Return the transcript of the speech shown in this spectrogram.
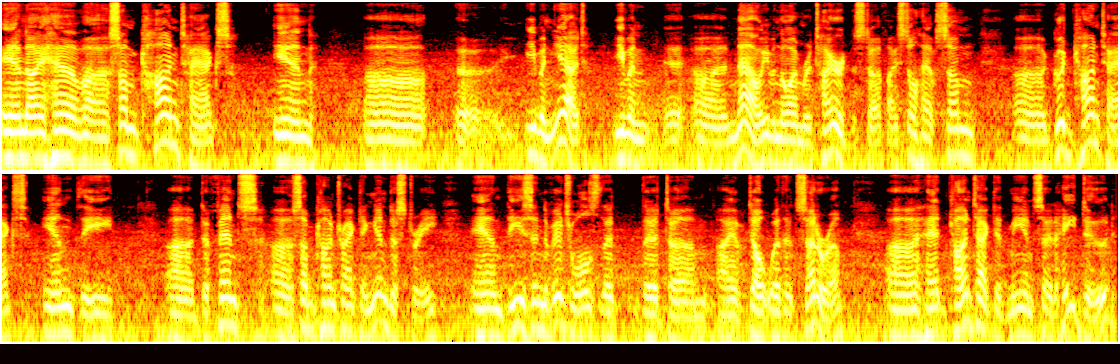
And I have uh, some contacts in, uh, uh, even yet, even uh, now, even though I'm retired and stuff, I still have some uh, good contacts in the defense subcontracting industry. And these individuals that, that um, I have dealt with, etc., had contacted me and said, hey, dude,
